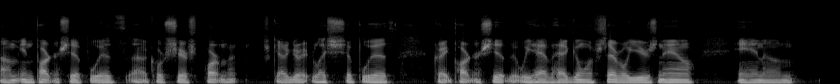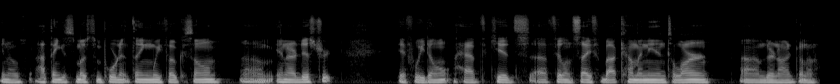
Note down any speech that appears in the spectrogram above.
um, in partnership with, uh, of course, Sheriff's Department, we've got a great relationship with, great partnership that we have had going for several years now. And, um, you know, I think it's the most important thing we focus on um, in our district. If we don't have the kids uh, feeling safe about coming in to learn, um, they're not going to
